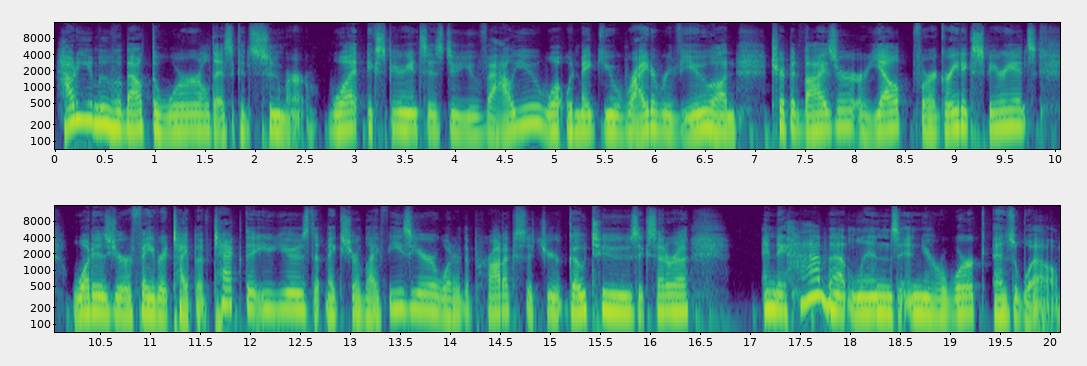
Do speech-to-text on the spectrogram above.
how do you move about the world as a consumer? What experiences do you value? What would make you write a review on TripAdvisor or Yelp for a great experience? What is your favorite type of tech that you use that makes your life easier? What are the products that your go-tos, etc.? And to have that lens in your work as well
